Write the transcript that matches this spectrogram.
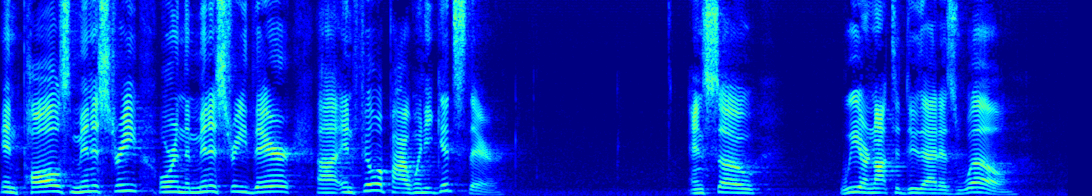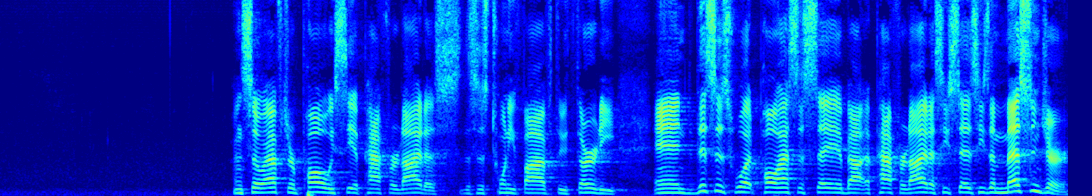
in Paul's ministry or in the ministry there uh, in Philippi when he gets there. And so we are not to do that as well. And so after Paul, we see Epaphroditus. This is 25 through 30. And this is what Paul has to say about Epaphroditus. He says he's a messenger,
